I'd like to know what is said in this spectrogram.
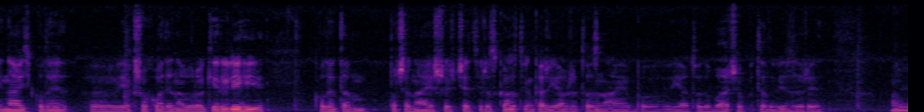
і навіть коли, е, якщо ходить на уроки релігії, коли там починає щось вчити розказувати, він каже, я вже то знаю, бо я то бачив по телевізорі. Ну,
